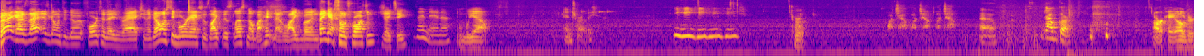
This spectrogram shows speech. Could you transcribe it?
Alright, guys, that is going to do it for today's reaction. If y'all want to see more reactions like this, let us know by hitting that like button. Thank you guys so much for watching. JT, And Nana. and we out. And Charlie. Hee hee hee hee hee. Charlie. Watch out, watch out, watch out. Oh. Oh, God. RK Older.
